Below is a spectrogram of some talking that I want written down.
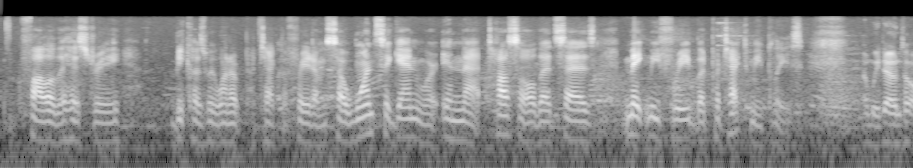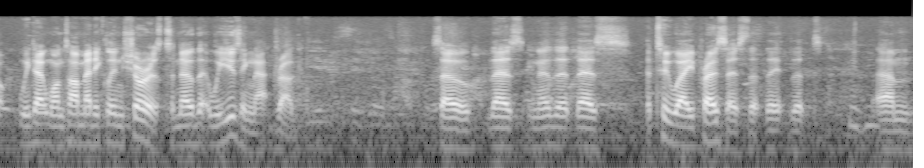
follow the history because we want to protect the freedom. So once again, we're in that tussle that says, "Make me free, but protect me, please." And we don't we don't want our medical insurers to know that we're using that drug. So there's you know that there's a two-way process that they, that mm-hmm. um,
